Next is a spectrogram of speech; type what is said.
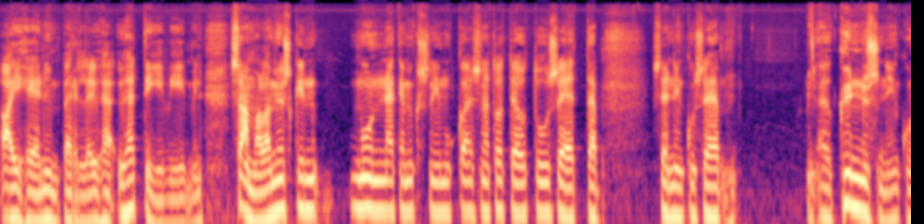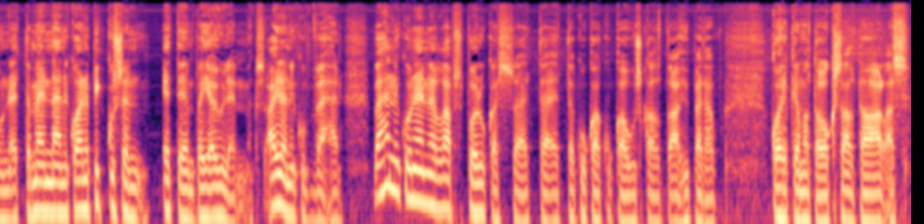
aiheen ympärille yhä, yhä tiiviimmin. Samalla myöskin mun näkemykseni mukaan siinä toteutuu se, että se, niin kuin se kynnys, niin kuin, että mennään niin kuin aina pikkusen eteenpäin ja ylemmäksi. Aina niin kuin vähän. Vähän niin kuin ennen lapsiporukassa, että, että kuka kuka uskaltaa hypätä korkeammalta oksalta alas.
